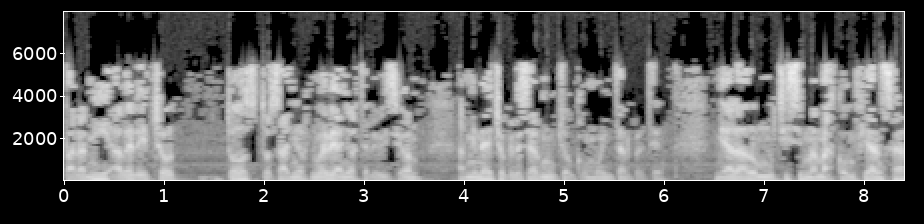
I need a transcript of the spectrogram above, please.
para mí haber hecho todos estos años, nueve años de televisión, a mí me ha hecho crecer mucho como intérprete. Me ha dado muchísima más confianza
